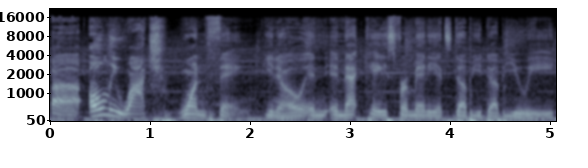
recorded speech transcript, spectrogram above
uh, only watch one thing. You know, in, in that case, for many, it's WWE.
